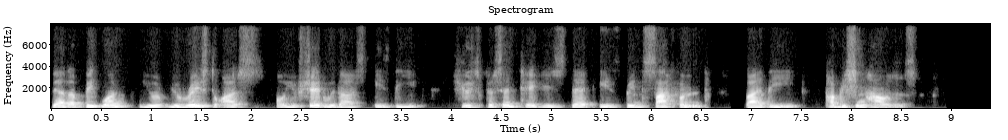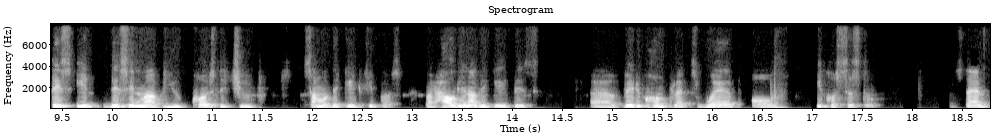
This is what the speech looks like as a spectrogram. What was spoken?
The other big one you, you raised to us or you've shared with us is the huge percentages that is being siphoned by the publishing houses. This in, this, in my view, constitutes some of the gatekeepers. But how do you navigate this uh, very complex web of ecosystem? Stan?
